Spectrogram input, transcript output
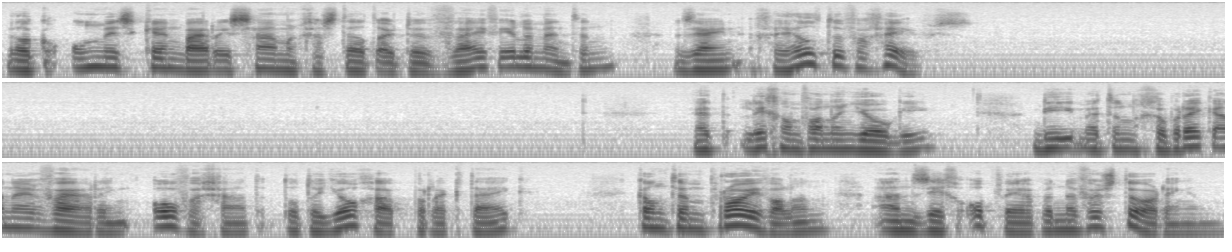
welke onmiskenbaar is samengesteld uit de vijf elementen, zijn geheel te vergeefs. Het lichaam van een yogi die met een gebrek aan ervaring overgaat tot de yoga-praktijk, kan ten prooi vallen aan zich opwerpende verstoringen.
